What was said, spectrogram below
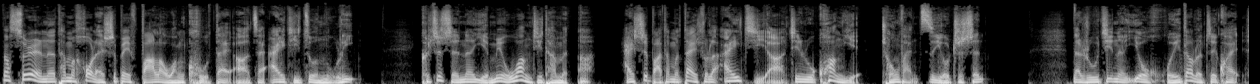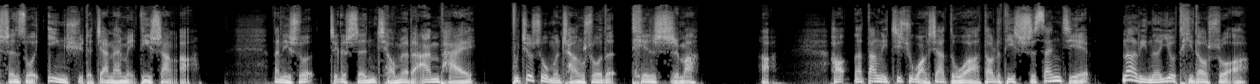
那虽然呢，他们后来是被法老王苦待啊，在埃及做奴隶，可是神呢也没有忘记他们啊，还是把他们带出了埃及啊，进入旷野，重返自由之身。那如今呢，又回到了这块神所应许的迦南美地上啊。那你说这个神巧妙的安排，不就是我们常说的天时吗？啊好，那当你继续往下读啊，到了第十三节那里呢，又提到说啊，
